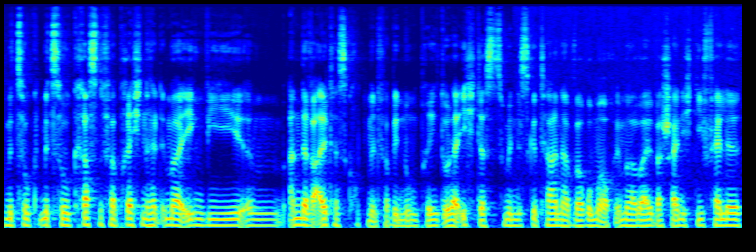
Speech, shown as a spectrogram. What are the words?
mit so, mit so krassen Verbrechen halt immer irgendwie ähm, andere Altersgruppen in Verbindung bringt. Oder ich das zumindest getan habe, warum auch immer, weil wahrscheinlich die Fälle,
